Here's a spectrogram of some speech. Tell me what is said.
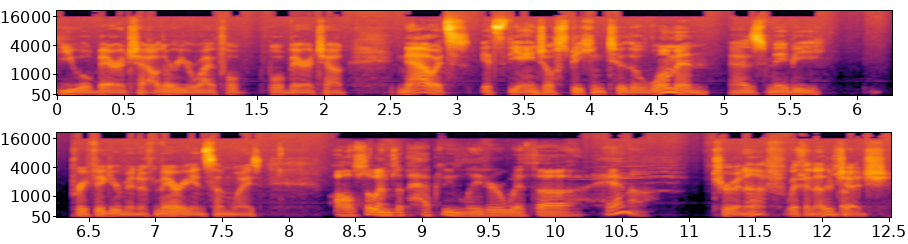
you will bear a child, or your wife will, will bear a child. Now it's it's the angel speaking to the woman as maybe prefigurement of Mary in some ways. Also ends up happening later with uh, Hannah. True enough, with another judge.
